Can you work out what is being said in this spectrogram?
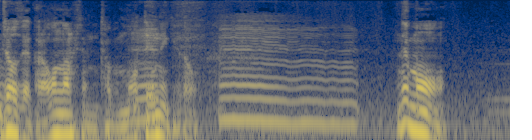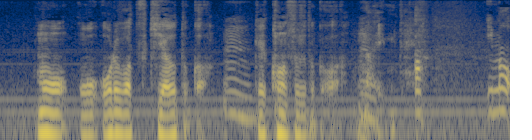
上手やから女の人に多分モテんねんけど、うーん。でももうお俺は付き合うとかうん。結婚するとかはないみたいな、あ今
